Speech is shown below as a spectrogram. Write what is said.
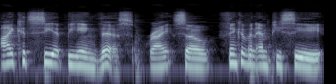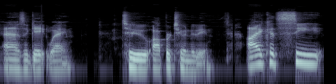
I could see it being this, right? So think of an NPC as a gateway to opportunity. I could see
